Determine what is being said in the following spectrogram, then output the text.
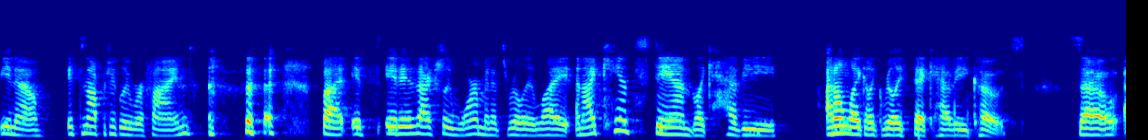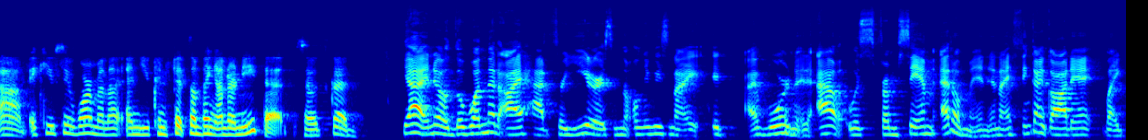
you know, it's not particularly refined, but it's, it is actually warm and it's really light. And I can't stand like heavy, I don't like like really thick, heavy coats. So um, it keeps me warm and, and you can fit something underneath it. So it's good. Yeah, I know. The one that I had for years, and the only reason I it I worn it out was from Sam Edelman, and I think I got it like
